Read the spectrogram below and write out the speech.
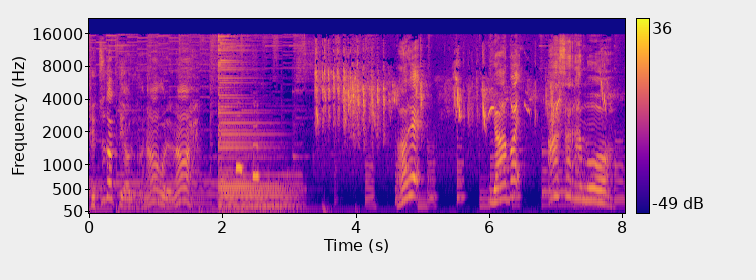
手伝ってやるかなこれな。あれ？やばい。朝だもう。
